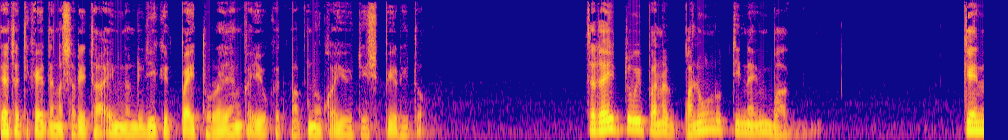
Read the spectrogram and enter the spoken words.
Dito ti kahit nga saritain nga didikit pa iturayan kayo kat mapno kayo iti espiritu. Tada ito'y panagpanunot tinaimbag. Ken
